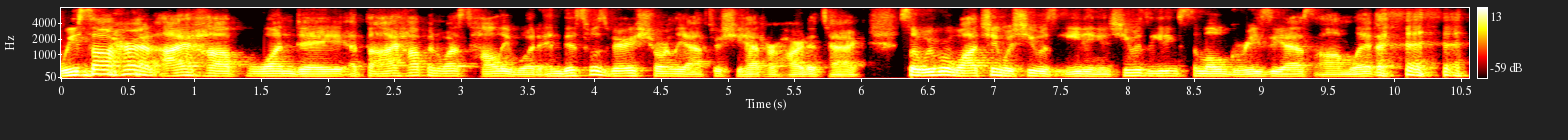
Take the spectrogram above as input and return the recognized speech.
we saw her at IHOP one day at the IHOP in West Hollywood, and this was very shortly after she had her heart attack. So we were watching what she was eating, and she was eating some old greasy ass omelet.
